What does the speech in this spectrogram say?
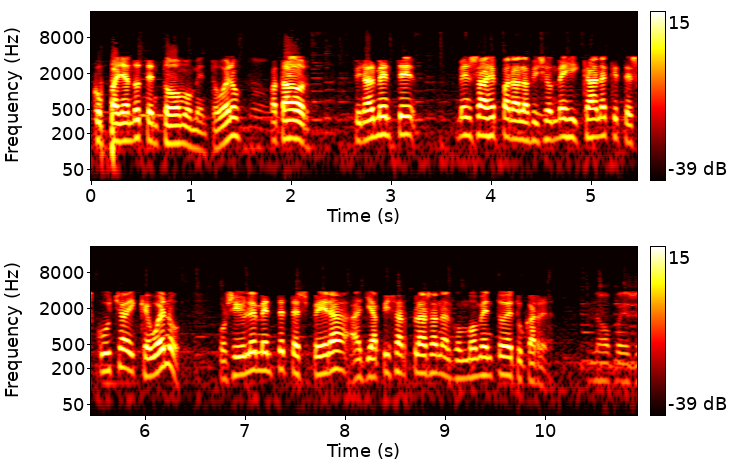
acompañándote en todo momento. Bueno, no. Matador, finalmente mensaje para la afición mexicana que te escucha y que bueno, posiblemente te espera allá pisar plaza en algún momento de tu carrera. No, pues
